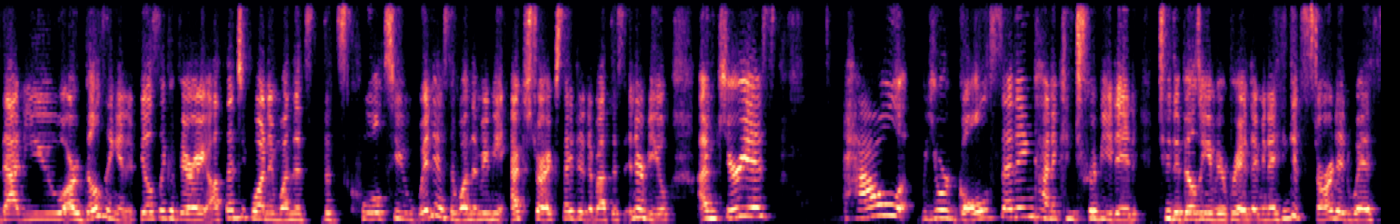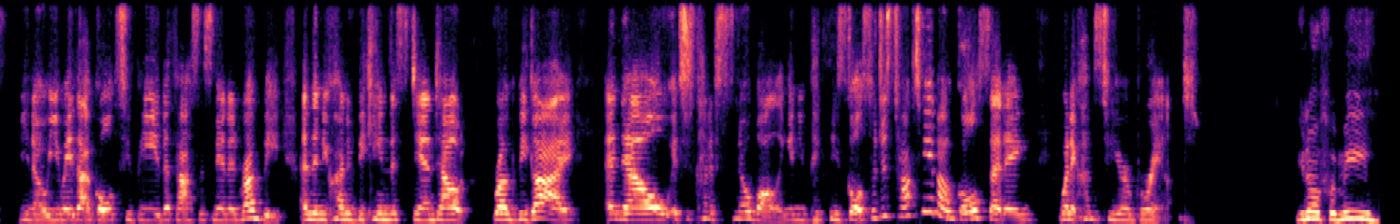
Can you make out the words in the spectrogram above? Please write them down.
that you are building. And it feels like a very authentic one and one that's that's cool to witness and one that made me extra excited about this interview. I'm curious how your goal setting kind of contributed to the building of your brand. I mean, I think it started with, you know, you made that goal to be the fastest man in rugby, and then you kind of became this standout rugby guy. And now it's just kind of snowballing and you pick these goals. So just talk to me about goal setting when it comes to your brand. You know, for me,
